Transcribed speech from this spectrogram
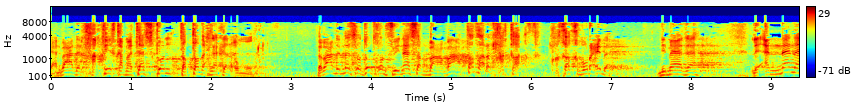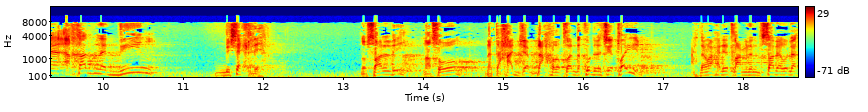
يعني بعد الحقيقة ما تسكن تتضح لك الأمور. فبعد الناس ما تدخل في نسب مع بعض تظهر الحقائق الحقائق مرعبة. لماذا؟ لأننا أخذنا الدين بشكله. نصلي نصوم نتحجب نحفظ القرآن ده كل شيء طيب. إحنا واحد يطلع من الصلاة يقول لك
